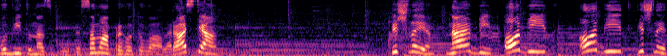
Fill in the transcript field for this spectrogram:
Обід у нас буде. Сама приготувала. Растя. Пішли на обід. Обід. Обід. Пішли.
